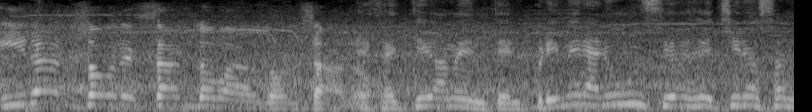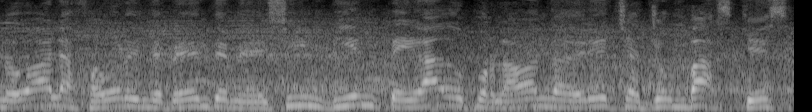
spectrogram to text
irán sobre Sandoval, Gonzalo. Efectivamente, el primer anuncio es de Chino Sandoval a favor de Independiente Medellín, bien pegado por la banda derecha John Vázquez.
